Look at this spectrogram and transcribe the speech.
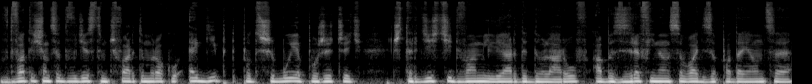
W 2024 roku Egipt potrzebuje pożyczyć 42 miliardy dolarów, aby zrefinansować zapadające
